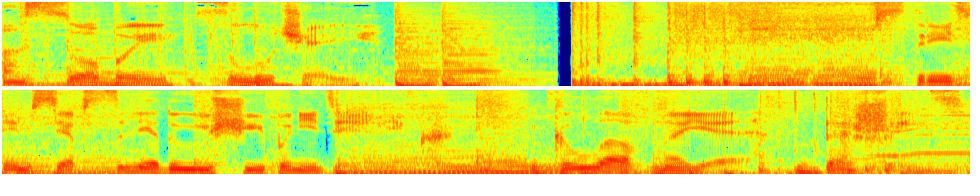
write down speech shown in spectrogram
Особый случай. Встретимся в следующий понедельник. Главное – дожить.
